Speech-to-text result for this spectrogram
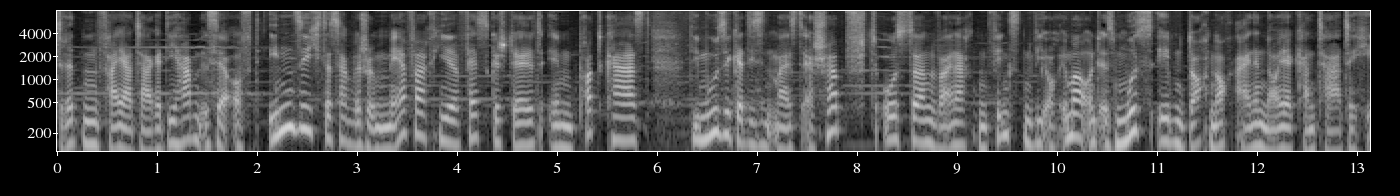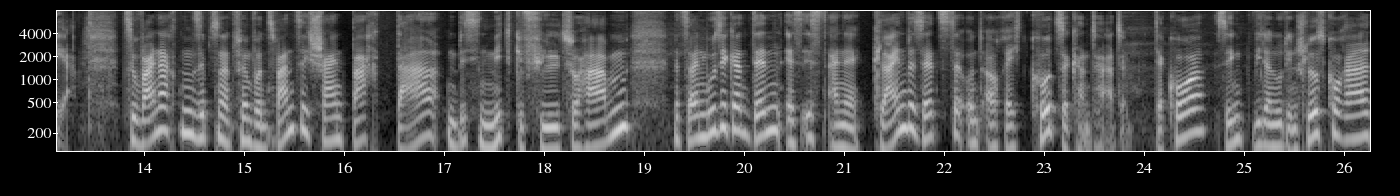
Dritten Feiertage, die haben es ja oft in sich, das haben wir schon mehrfach hier festgestellt im Podcast. Die Musiker, die sind meist erschöpft, Ostern, Weihnachten, Pfingsten, wie auch immer, und es muss eben doch noch eine neue Kantate her. Zu Weihnachten 1725 scheint Bach da ein bisschen Mitgefühl zu haben mit seinen Musikern, denn es ist eine klein besetzte und auch recht kurze Kantate. Der Chor singt wieder nur den Schlusschoral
